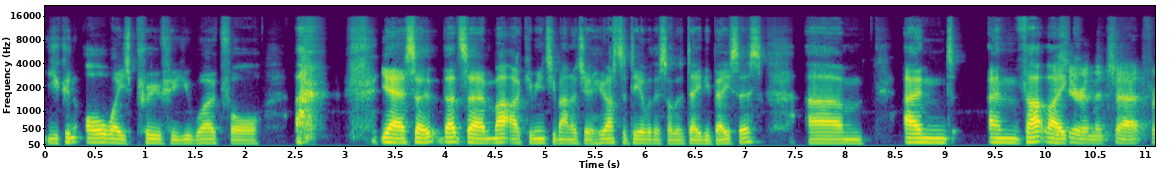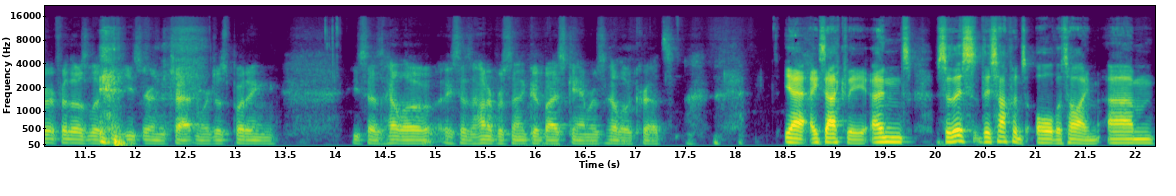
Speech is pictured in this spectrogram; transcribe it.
you can always prove who you work for. Yeah so that's uh, matt our community manager who has to deal with this on a daily basis. Um, and and that like he's here in the chat. For for those listening he's here in the chat and we're just putting he says hello he says 100% goodbye scammers. Hello creds yeah exactly. And so this this happens all the time. Um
